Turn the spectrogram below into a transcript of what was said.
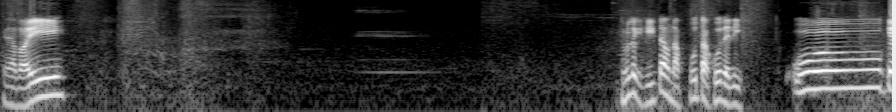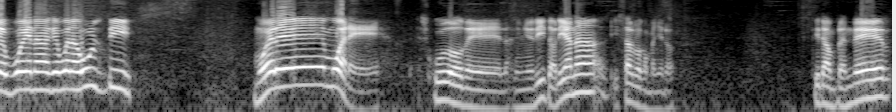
Cuidado ahí. No le quita una puta Q de ¡Uh! ¡Qué buena! ¡Qué buena ulti! ¡Muere! ¡Muere! Escudo de la señorita Oriana y salvo compañero. Tira a emprender.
